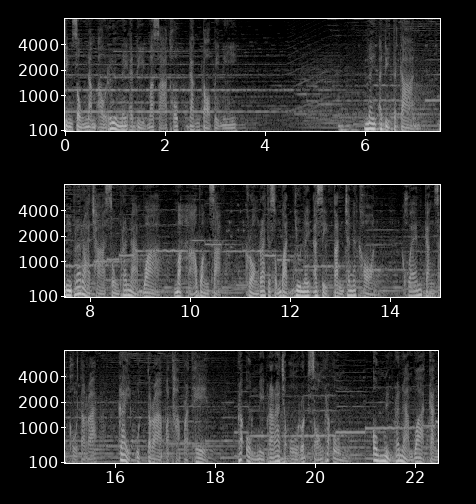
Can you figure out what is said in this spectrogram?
จึงทรงนำเอาเรื่องในอดีตมาสาธบดังต่อไปนี้ ในอดีตการมีพระราชาทรงพระนามว่า มหาวังสะครองราชสมบัติอยู่ในอสิตัญชนคร แคว้นกังสโคตระ ใกล้อุตราปถาประเทศ พระองค์มีพระราชโอรสสองพระองค์ องค์หนึ่งพระนามว่ากัง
